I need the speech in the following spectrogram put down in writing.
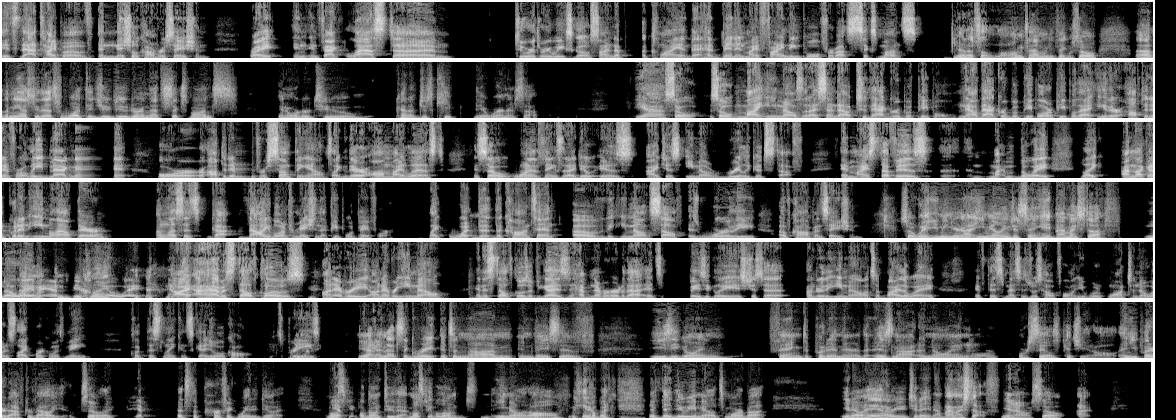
it's that type of initial conversation, right? In in fact, last um, two or three weeks ago, signed up a client that had been in my finding pool for about six months. Yeah, that's a long time when you think. So, uh, let me ask you this: What did you do during that six months in order to kind of just keep the awareness up? Yeah, so so my emails that I send out to that group of people. Now that group of people are people that either opted in for a lead magnet or opted in for something else. Like they're on my list. And so one of the things that I do is I just email really good stuff. And my stuff is uh, my the way like I'm not going to put an email out there unless it's got valuable information that people would pay for like what the the content of the email itself is worthy of compensation. So wait you mean you're not emailing just saying hey buy my stuff. No way man. need to be a client. No way. Now I, I have a stealth close on every on every email and a stealth close if you guys have never heard of that it's basically it's just a under the email it's a by the way if this message was helpful and you want to know what it's like working with me click this link and schedule a call. It's pretty yeah. easy yeah, and that's a great. It's a non-invasive, easygoing thing to put in there that is not annoying mm-hmm. or or sales pitchy at all. And you put it after value. So like, yep, that's the perfect way to do it. Most yep. people don't do that. Most people don't email at all, you know. But if they do email, it's more about, you know, hey, how are you today? Now buy my stuff, you know. So I,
